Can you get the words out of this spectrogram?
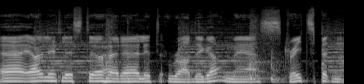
Eh, jeg har litt lyst til å høre litt Rodiga med Straight Spitten.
